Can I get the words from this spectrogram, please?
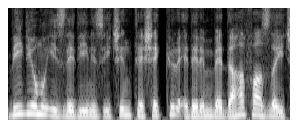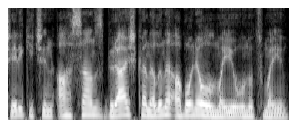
Videomu izlediğiniz için teşekkür ederim ve daha fazla içerik için Ahsanz Garaj kanalına abone olmayı unutmayın.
